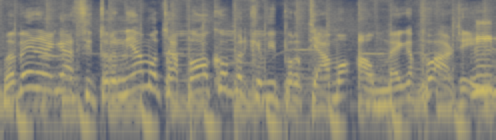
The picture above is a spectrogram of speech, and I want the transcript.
Va bene ragazzi, torniamo tra poco perché vi portiamo a un mega party.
